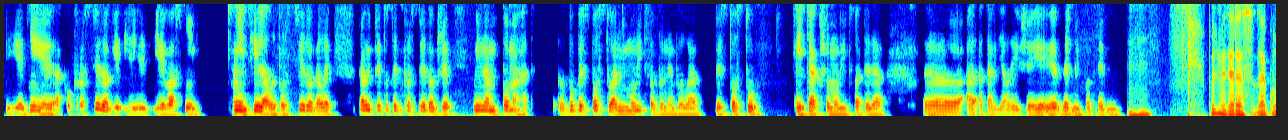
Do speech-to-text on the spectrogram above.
je, nie je ako prostriedok, je, je, je vlastne nie cieľ, ale prostriedok, ale práve preto ten prostriedok, že mi nám pomáhať. Lebo bez postu ani molitva by nebola, bez postu je ťažšia molitva teda a, a tak ďalej, že je, je veľmi potrebný. Mm-hmm. Poďme teraz takú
